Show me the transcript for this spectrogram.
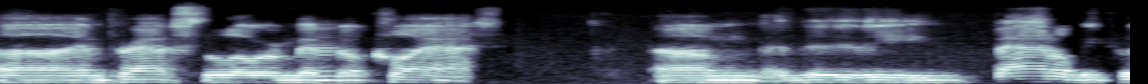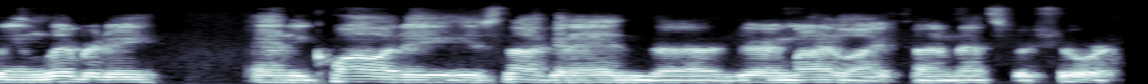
uh, and perhaps the lower middle class. Um, the, the, battle between liberty and equality is not going to end uh, during my lifetime, that's for sure.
